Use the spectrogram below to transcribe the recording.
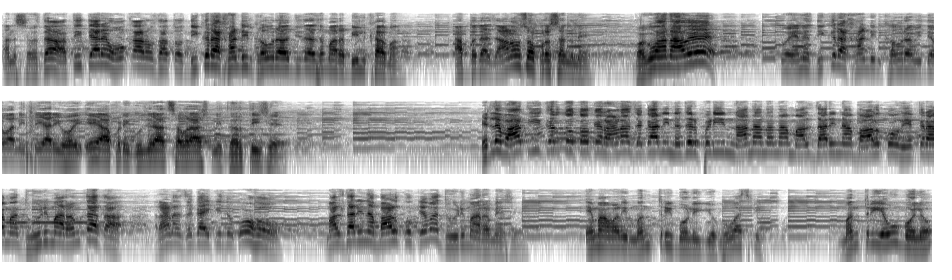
અને શ્રદ્ધા હતી ત્યારે હોંકારો થતો. દીકરા ખાંડીને ખવડાવી દીધા છે મારા બિલખામાં. આપ બધા જાણો છો પ્રસંગને. ભગવાન આવે, તો એને દીકરા ખાંડીને ખવડાવી દેવાની તૈયારી હોય, એ આપણી ગુજરાત સૌરાષ્ટ્રની ધરતી છે. એટલે વાત એ કરતો હતો કે રાણા જગાની નજર પડી, નાના નાના માલધારીના બાળકો વેકરામાં ધૂળમાં રમતા હતા. રાણા જગાએ કીધું ઓહો, માલધારીના બાળકો કેવા ધૂળમાં રમે છે? એમાં વળી મંત્રી બોલી ગયો ભુવાશ્રી મંત્રી એવું બોલ્યો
